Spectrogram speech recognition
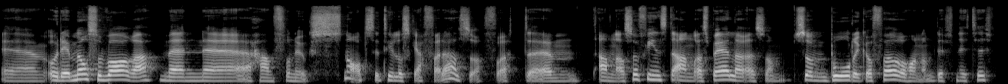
Eh, och det må så vara men eh, han får nog snart se till att skaffa det alltså för att eh, annars så finns det andra spelare som, som borde gå före honom definitivt.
